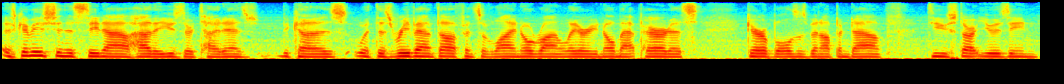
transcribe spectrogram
it's going to be interesting to see now how they use their tight ends because with this revamped offensive line, no Ron Leary, no Matt Paradis, Garett Bolles has been up and down. Do you start using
